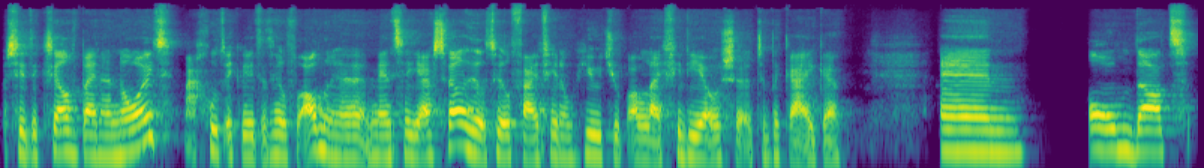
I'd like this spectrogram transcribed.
zit ik zelf bijna nooit. Maar goed, ik weet dat heel veel andere mensen juist wel heel, heel fijn vinden om op YouTube allerlei video's uh, te bekijken. En omdat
